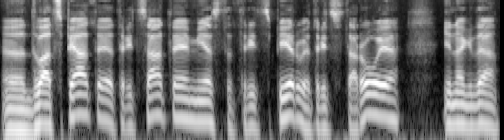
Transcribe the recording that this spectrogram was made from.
э, 25 30 место, 31 32 иногда.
